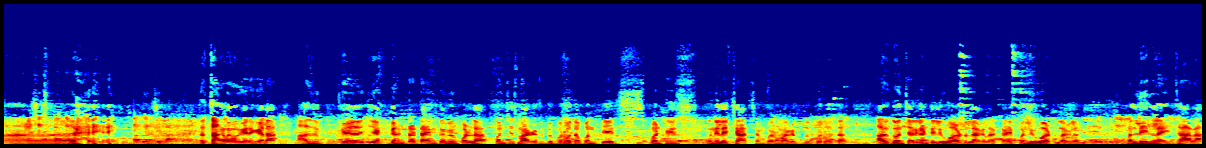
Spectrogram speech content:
तर चांगला वगैरे गेला. अजून एक घंटा टाइम कमी पडला. पंचवीस मार्काचा पेपर होता पण तेच पंचवीस उन्हाला चार शंभर मार्काचा पेपर होता. अजून दोन चार घंटे लिहू वाटू लागला काही पण लिहू वाटू लागलं. पण लिहिलं नाही झाला.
